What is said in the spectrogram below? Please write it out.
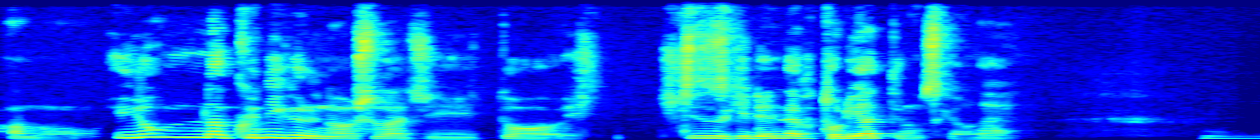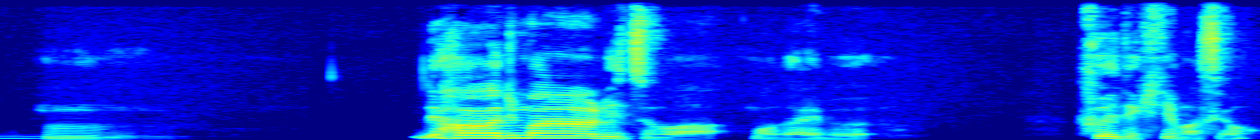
あの、いろんな国々の人たちとひ引き続き連絡取り合ってるんですけどね。うんうん。で、母島率はもうだいぶ増えてきてますよ。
